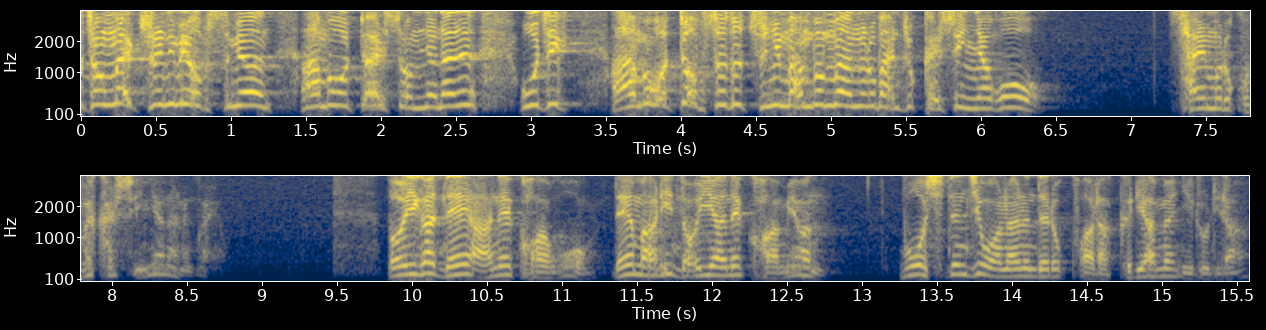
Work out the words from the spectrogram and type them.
정말 주님이 없으면 아무것도 할 수 없냐? 나는 오직 아무것도 없어도 주님 한 분만으로 만족할 수 있냐고 삶으로 고백할 수 있냐는 거예요. 너희가 내 안에 거하고 내 말이 너희 안에 거하면 무엇이든지 원하는 대로 구하라. 그리하면 이루리라.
